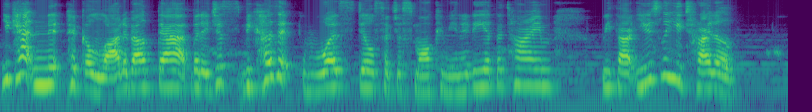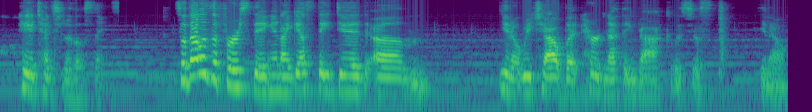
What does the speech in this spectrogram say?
you can't nitpick a lot about that, but it just because it was still such a small community at the time, we thought usually you try to pay attention to those things. So that was the first thing, and I guess they did, um, you know, reach out, but heard nothing back. It was just, you know,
